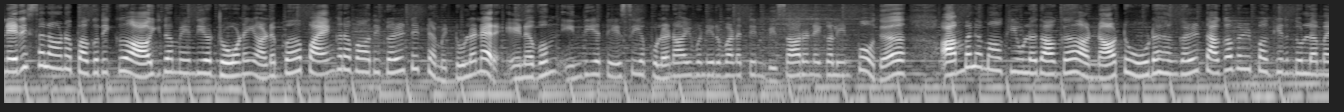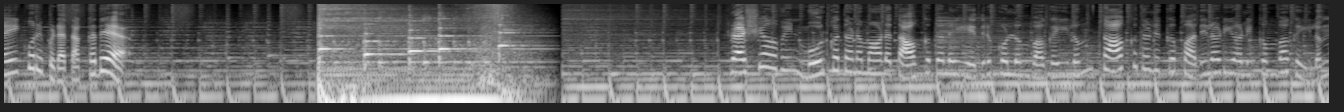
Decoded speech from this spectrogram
நெரிசலான பகுதிக்கு ஆயுதமேந்திய ட்ரோனை அனுப்ப பயங்கரவாதிகள் திட்டமிட்டுள்ளனர். எனவும் இந்திய தேசிய புலனாய்வு நிறுவனத்தின் விசாரணைகளின் போது அம்பலமாகியுள்ளதாக அந்நாட்டு ஊடகங்கள் தகவல் பகிர்ந்துள்ளமை குறிப்பிடத்தக்கது. ரஷ்யாவின் மூர்க்கத்தனமான தாக்குதலை எதிர்கொள்ளும் வகையிலும் தாக்குதலுக்கு பதிலடி அளிக்கும் வகையிலும்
